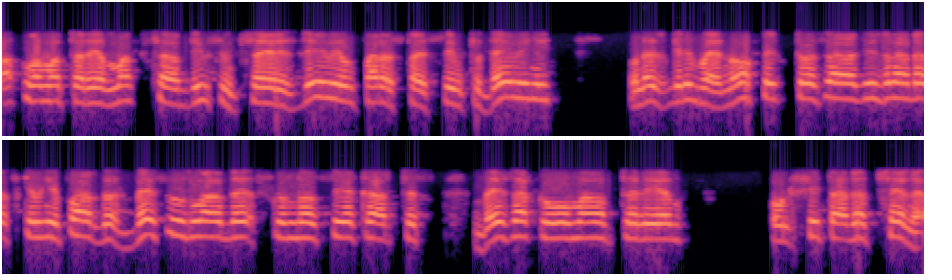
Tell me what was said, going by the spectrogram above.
Akvamotoriem maksā 262 un parastais 109. Un es gribēju nopirkt to zāģi. Izrādās, ka viņi pārdod bez uzlādēšanas iekārtas, bez akumulatoriem. Un šī tāda cena,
